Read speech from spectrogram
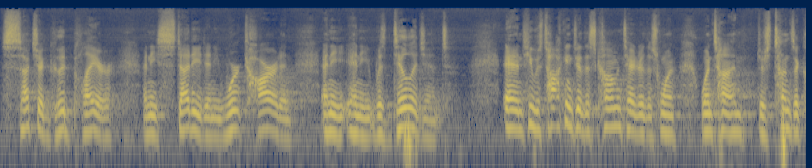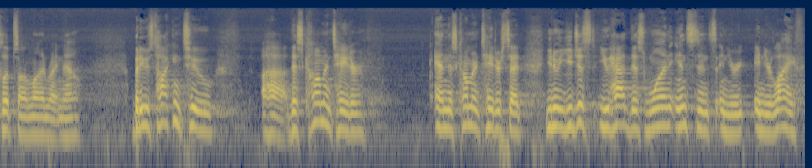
such a good player. And he studied and he worked hard and, and, he, and he was diligent. And he was talking to this commentator this one, one time. There's tons of clips online right now. But he was talking to uh, this commentator and this commentator said, You know, you just you had this one instance in your in your life,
